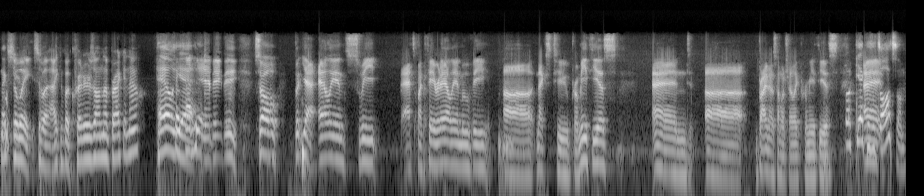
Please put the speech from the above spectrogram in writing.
next So year. wait, so I can put critters on the bracket now? Hell yeah! Yeah, baby. So, but yeah, Alien, sweet. That's my favorite Alien movie. Uh, next to Prometheus, and uh, Brian knows how much I like Prometheus. Fuck yeah, because it's awesome.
